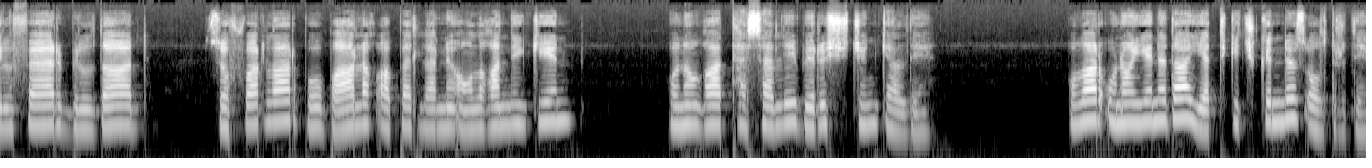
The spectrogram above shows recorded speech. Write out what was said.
Илфәр, Билдад Zuffarlar bu barlıq apətlərini anlığandan keyin onunğa təsəlli veriş üçün gəldi. Onlar onun yanında 7 gündüz öldürdü.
